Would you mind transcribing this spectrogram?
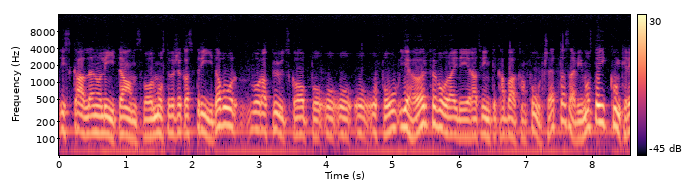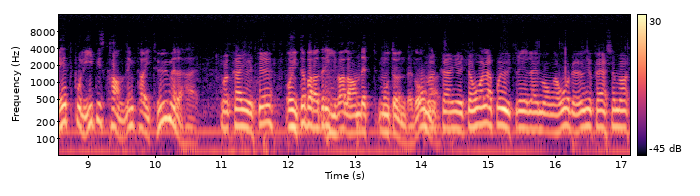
i skallen och lite ansvar måste försöka sprida vår, vårat budskap och, och, och, och, och få gehör för våra idéer att vi inte kan, bara kan fortsätta så här. Vi måste i konkret politisk handling ta itu med det här. Man kan ju inte Och inte bara driva landet mot undergång. Man alltså. kan ju inte hålla på och utreda i många år. Det är ungefär som att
